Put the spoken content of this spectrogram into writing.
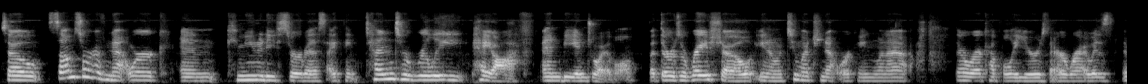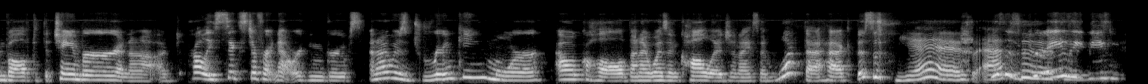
So some sort of network and community service, I think, tend to really pay off and be enjoyable. But there's a ratio, you know, too much networking when I there were a couple of years there where I was involved with the chamber and uh, probably six different networking groups. And I was drinking more alcohol than I was in college. And I said, what the heck? This is, yes, this is crazy. These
